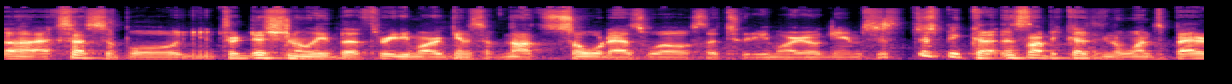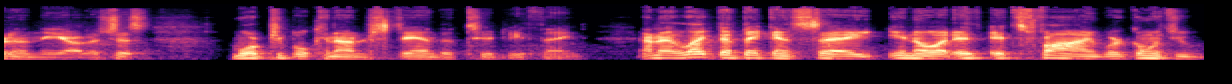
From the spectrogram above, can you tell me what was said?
uh, accessible. You know, traditionally, the 3D Mario games have not sold as well as the 2D Mario games, just just because it's not because you know one's better than the other. It's just more people can understand the 2D thing. And I like that they can say, you know what, it, it's fine. We're going to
